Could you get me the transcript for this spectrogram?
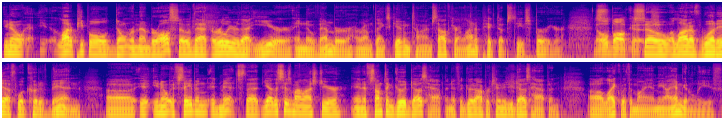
you know, a lot of people don't remember also that earlier that year in November, around Thanksgiving time, South Carolina picked up Steve Spurrier. the old ball coach. So a lot of what if, what could have been. Uh, it, you know, if Saban admits that, yeah, this is my last year, and if something good does happen, if a good opportunity does happen, uh, like with the Miami, I am going to leave.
